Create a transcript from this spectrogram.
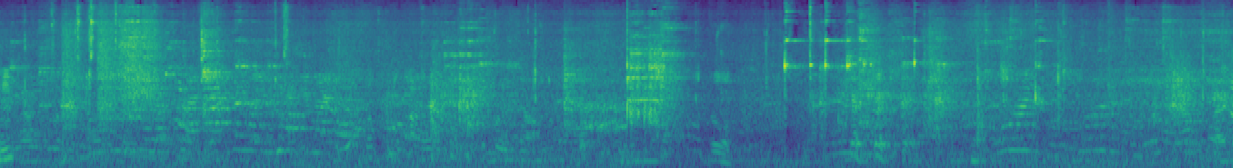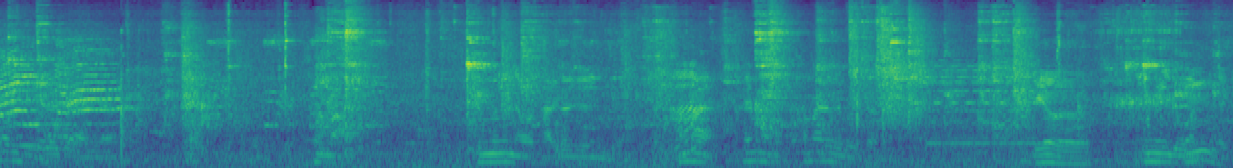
응? 어. 설마 김명이라고 다 알려주는 게 카메라 카메라 카메라 들고 있잖아 여. 비밀 요원 음. 되게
